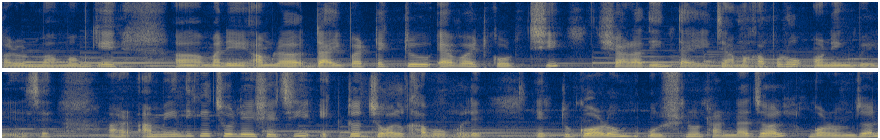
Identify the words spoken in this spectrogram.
কারণ মামামকে মানে আমরা ডাইপারটা একটু অ্যাভয়েড করছি সারাদিন, তাই জামা কাপড়ও অনেক বেরিয়েছে। আর আমি এদিকে চলে এসেছি, একটু জল খাব বলে। একটু গরম, উষ্ণ, ঠান্ডা জল, গরম জল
